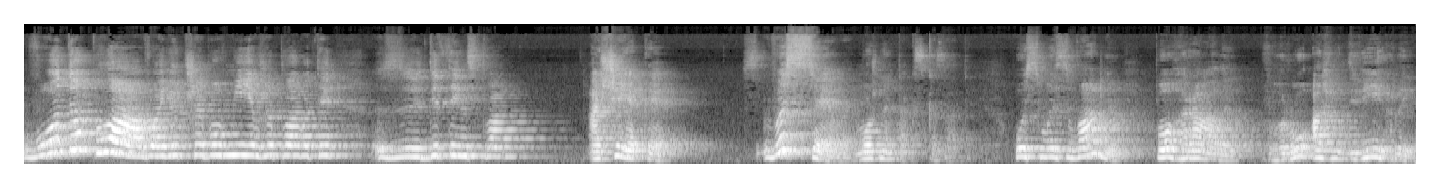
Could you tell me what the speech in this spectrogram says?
водоплаваюче, бо вміє вже плавати з дитинства. А ще яке? Веселе, можна так сказати. Ось ми з вами пограли в гру аж в дві гри.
